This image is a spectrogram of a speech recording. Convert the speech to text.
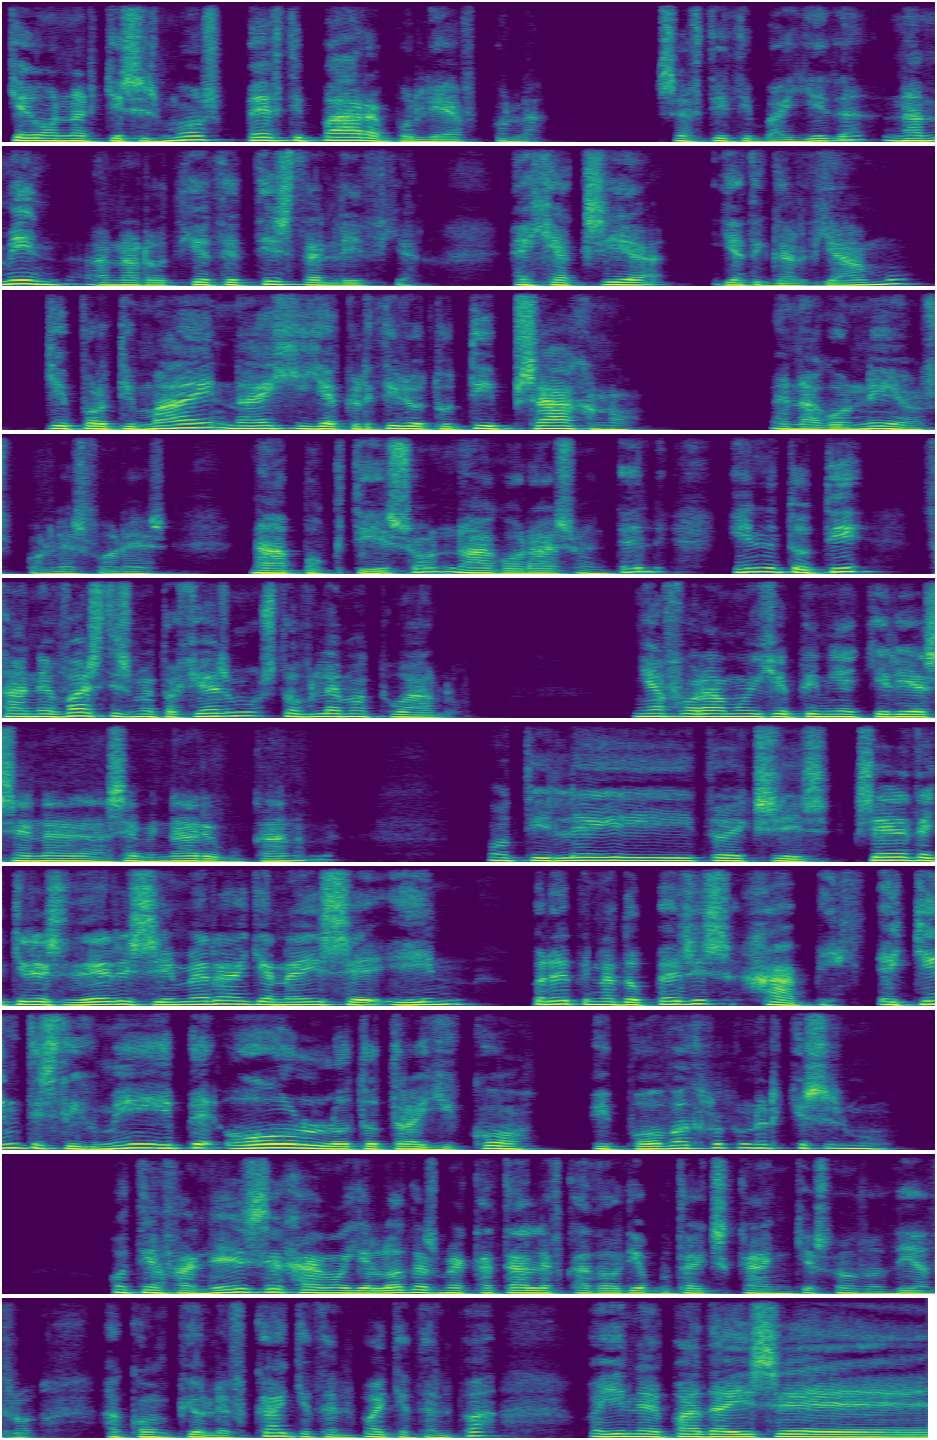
και ο ναρκισισμός πέφτει πάρα πολύ εύκολα σε αυτή την παγίδα να μην αναρωτιέται τι στα αλήθεια έχει αξία για την καρδιά μου και προτιμάει να έχει για κριτήριο του τι ψάχνω εναγωνίως πολλές φορές να αποκτήσω, να αγοράσω εν τέλει, είναι το τι θα ανεβάσει τις μετοχές μου στο βλέμμα του άλλου. Μια φορά μου είχε πει μια κυρία σε ένα σεμινάριο που κάναμε ότι λέει το εξής. Ξέρετε κύριε Σιδέρη, σήμερα για να είσαι in πρέπει να το παίζεις happy. Εκείνη τη στιγμή είπε όλο το τραγικό υπόβαθρο του ναρκισισμού. Ότι εμφανίζεσαι χαμογελώντας με κατάλευκα δόντια που τα έχεις κάνει και στον οδοντίατρο ακόμη πιο λευκά κτλ. κτλ. Είναι πάντα είσαι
